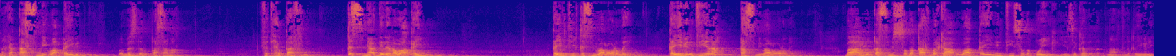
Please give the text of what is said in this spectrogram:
Marka qasmi waa qaybin. Waa masdaru qasama. Fatxi lqaaf wey qismi haddii qayb. Qaybtii qismi baa la odhanaya qaybintiina qasmi baa la odhanaya baabu qasmi sadaqaat markaa waa qaybintii sadaqooyinka iyo zakada maarata la qaybinay.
